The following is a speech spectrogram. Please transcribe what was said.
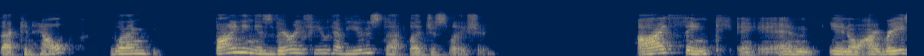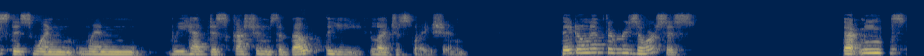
that can help. What I'm finding is very few have used that legislation. I think, and you know, I raised this when when we had discussions about the legislation. They don't have the resources. That means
